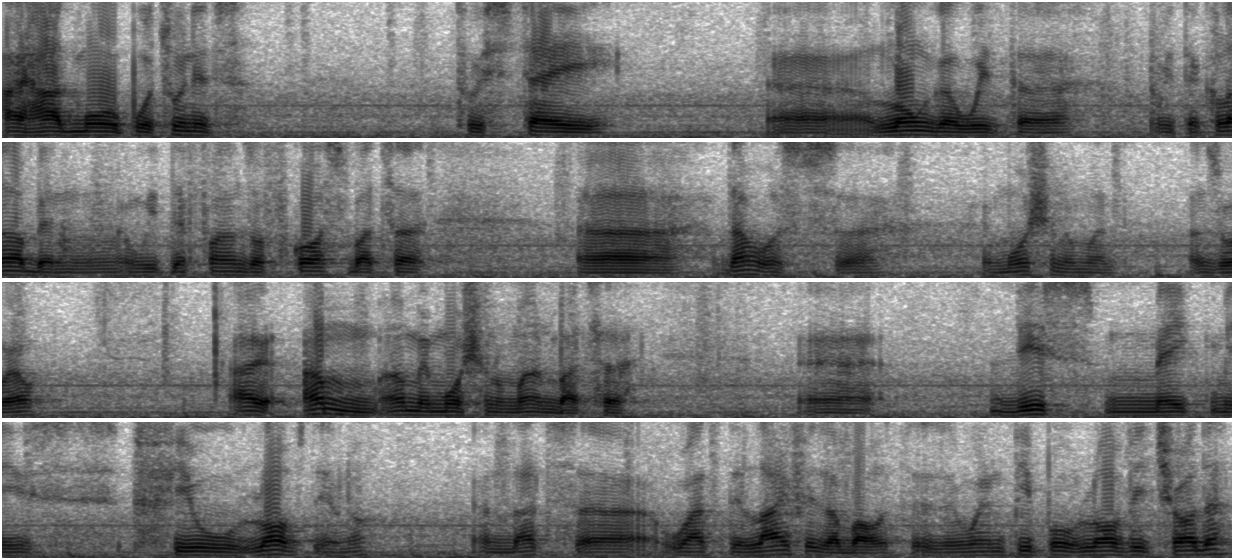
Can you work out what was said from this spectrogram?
I had more opportunity to stay longer with with the club and with the fans, of course. But that was emotional, man, as well. I, I'm I'm emotional man, but this make me feel loved, you know, and that's uh, what the life is about. Is when people love each other,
